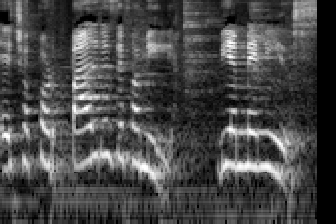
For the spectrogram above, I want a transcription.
hecho por padres de familia. Bienvenidos.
